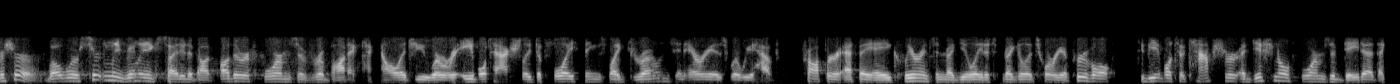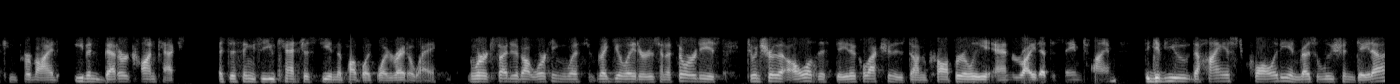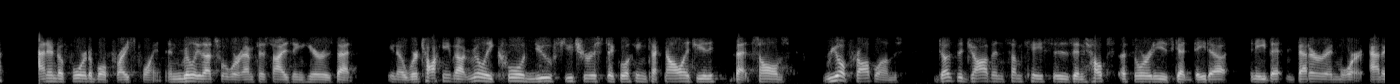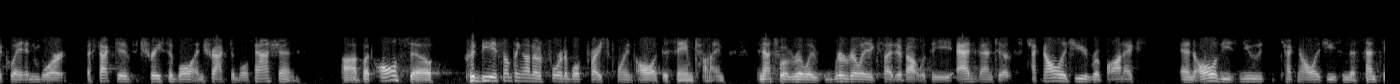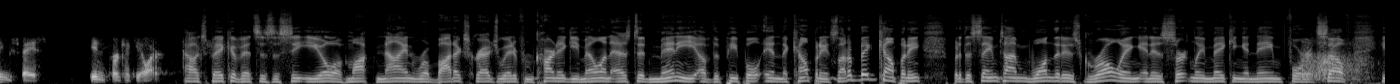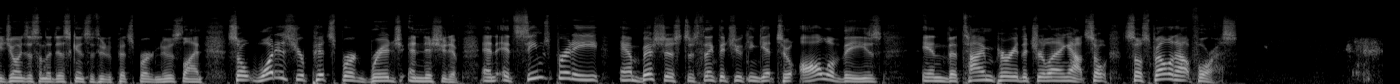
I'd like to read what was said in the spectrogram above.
For sure. Well, we're certainly really excited about other forms of robotic technology where we're able to actually deploy things like drones in areas where we have proper FAA clearance and regulatory approval to be able to capture additional forms of data that can provide even better context as to things that you can't just see in the public right away. And we're excited about working with regulators and authorities to ensure that all of this data collection is done properly and right at the same time to give you the highest quality and resolution data at an affordable price point. And really that's what we're emphasizing here is that, you know, we're talking about really cool, new, futuristic looking technology that solves real problems, does the job in some cases and helps authorities get data in a bit better and more adequate and more effective, traceable and tractable fashion, uh, but also could be something on an affordable price point all at the same time. And that's what really we're really excited about with the advent of technology, robotics, and all of these new technologies in the sensing space in particular. Alex Bakovitz is the CEO of Mach 9 Robotics, graduated from Carnegie Mellon, as did many of the people in the company. It's not a big company, but at the same time, one that is growing and is certainly making a name for itself. He joins us on the Disc Institute of Pittsburgh Newsline. So, what is your Pittsburgh Bridge initiative? And it seems pretty ambitious to think that you can get to all of these in the time period that you're laying out. So, so spell it out for us.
